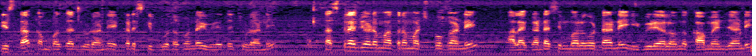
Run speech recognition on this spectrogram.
తీస్తా. కంపల్సరీ చూడండి. ఎక్కడ స్కిప్ కొట్టకుండా ఈ వీడియో అయితే చూడండి. సబ్స్క్రైబ్ చేయడం మాత్రం మర్చిపోకండి. అలా గంట సింబల్ కొట్టండి. ఈ వీడియోలో ఉందో కామెంట్ చేయండి.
